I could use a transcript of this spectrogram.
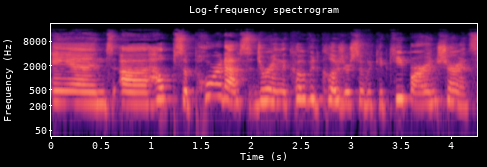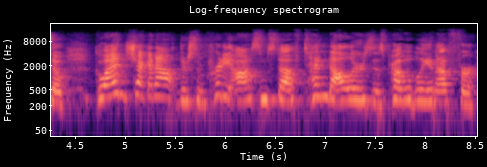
and uh, help support us during the COVID closure so we could keep our insurance. So go ahead and check it out. There's some pretty awesome stuff. $10 is probably enough for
